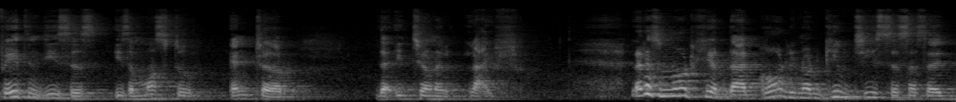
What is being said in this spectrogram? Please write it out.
faith in Jesus is a must to enter the eternal life. Let us note here that God did not give Jesus as a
